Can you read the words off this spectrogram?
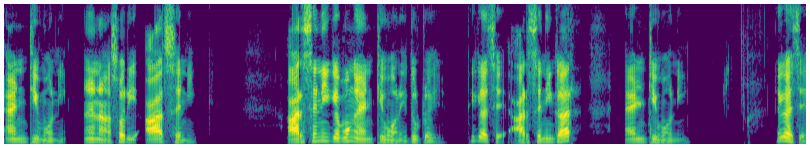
অ্যান্টিমনি না সরি আর্সেনিক আর্সেনিক এবং অ্যান্টিমনি দুটোই, ঠিক আছে? আর্সেনিক আর অ্যান্টিমনি ঠিক আছে?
